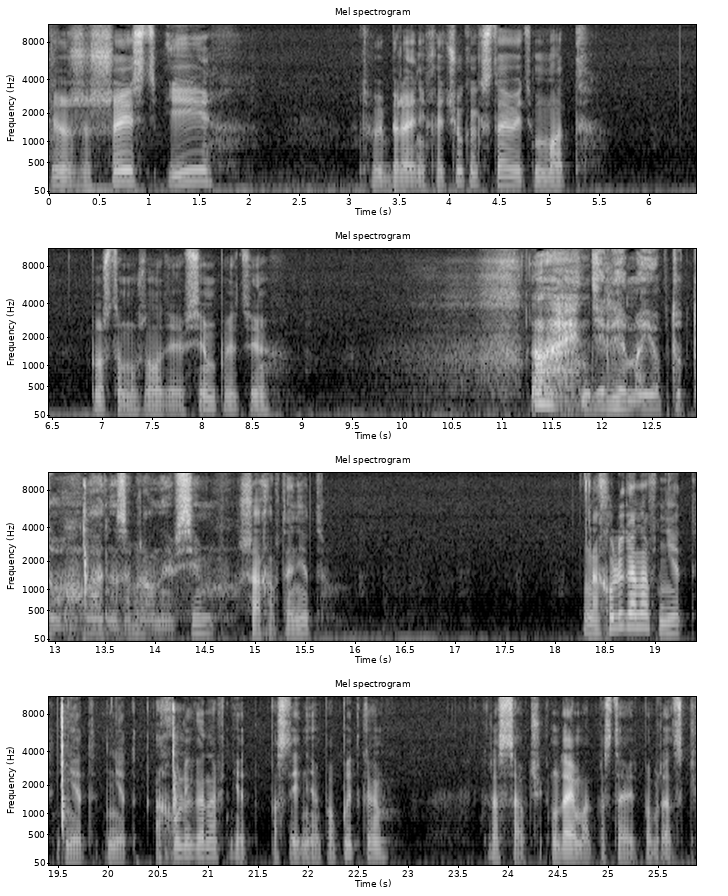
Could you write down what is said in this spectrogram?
Ферзь g6 и... Выбирай не хочу, как ставить мат. Просто можно ладья f7 пойти. Ой, дилемма, ёптуту. Ладно, забрал на f7. Шахов-то нет. А хулиганов нет, нет, нет. А хулиганов нет. Последняя попытка. Красавчик. Ну дай мат поставить по-братски.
